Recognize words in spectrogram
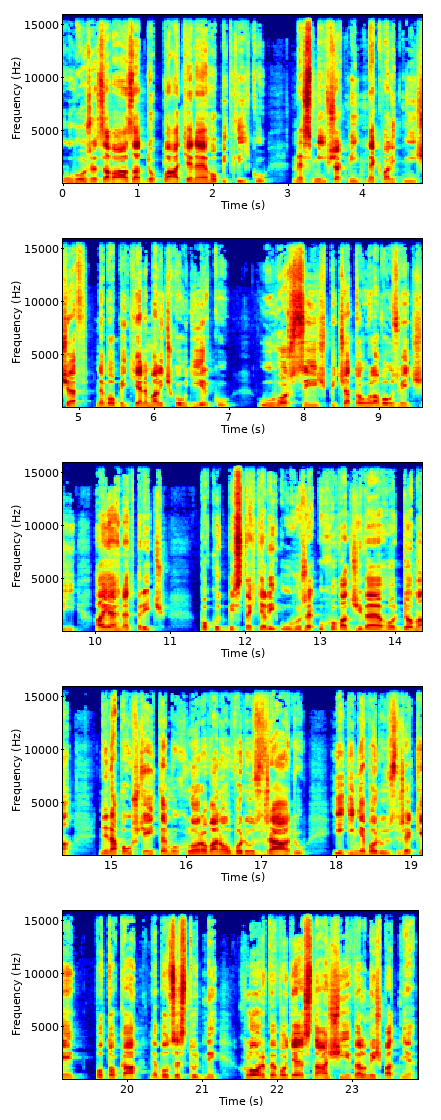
úhoře zavázat do plátěného pitlíku, nesmí však mít nekvalitní šef nebo být jen maličkou dírku. Úhoř si špičatou hlavou zvětší a je hned pryč. Pokud byste chtěli úhoře uchovat živého doma, nenapouštějte mu chlorovanou vodu z řádu, jedině vodu z řeky, potoka nebo ze studny. Chlor ve vodě snáší velmi špatně.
